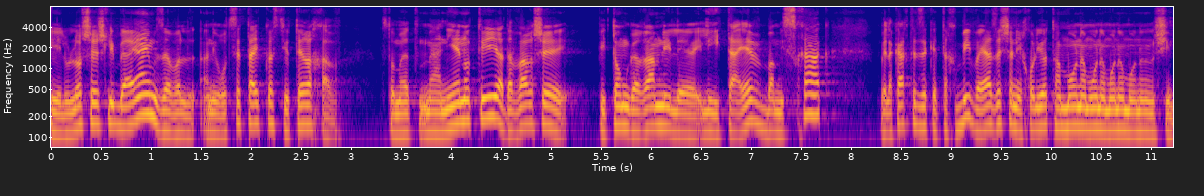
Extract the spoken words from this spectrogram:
כאילו, לא שיש לי בעיה עם זה, אבל אני רוצה טייפקאסט יותר רחב. זאת אומרת, מעניין אותי, הדבר שפתאום גרם לי להתאהב במשחק, ולקחת את זה כתחביב, היה זה שאני יכול להיות המון המון המון המון אנשים.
